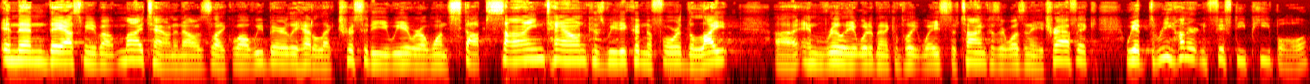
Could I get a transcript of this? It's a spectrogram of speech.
And then they asked me about my town, and I was like, well, we barely had electricity. We were a one stop sign town because we couldn't afford the light. Uh, and really, it would have been a complete waste of time because there wasn't any traffic. We had 350 people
